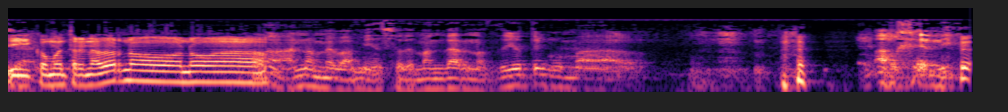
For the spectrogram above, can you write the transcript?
Y como entrenador no, no ha... No, no me va bien eso de mandarnos. Yo tengo mal... mal genio.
